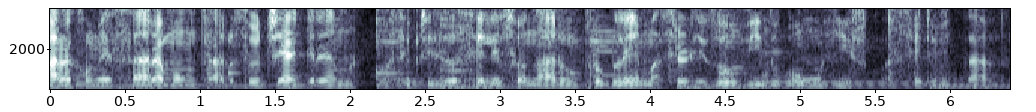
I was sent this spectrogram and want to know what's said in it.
Para começar a montar o seu diagrama, você precisa selecionar um problema a ser resolvido ou um risco a ser evitado.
